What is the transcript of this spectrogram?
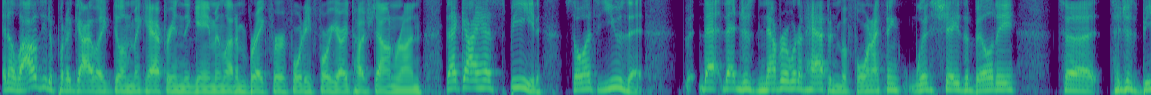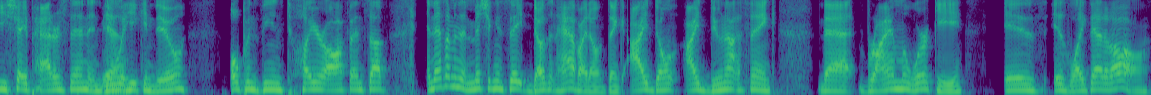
It allows you to put a guy like Dylan McCaffrey in the game and let him break for a 44 yard touchdown run. That guy has speed, so let's use it. That that just never would have happened before. And I think with Shea's ability to to just be Shea Patterson and do Yeah. what he can do opens the entire offense up. And that's something that Michigan State doesn't have, I don't think. I don't I do not think that Brian Lewerke is is like that at all.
